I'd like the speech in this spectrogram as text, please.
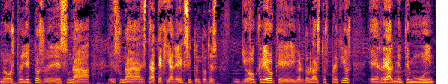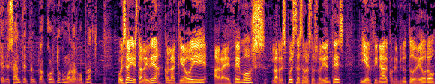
nuevos proyectos es una, es una estrategia de éxito. Entonces, yo creo que Iberdrola a estos precios es realmente muy interesante, tanto a corto como a largo plazo. Pues ahí está la idea, con la que hoy agradecemos las respuestas a nuestros oyentes y el final, con el minuto de oro,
